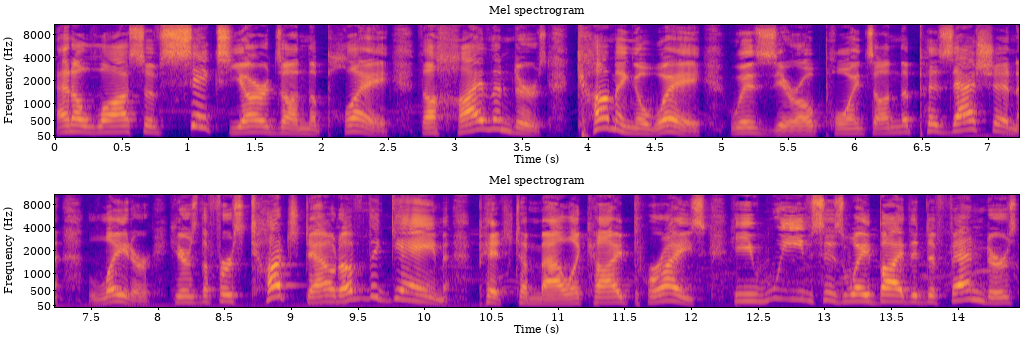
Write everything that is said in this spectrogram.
and a loss of six yards on the play. The Highlanders coming away with zero points on the possession. Later, here's the first touchdown of the game, pitched to Malachi Price. He weaves his way by the defenders,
